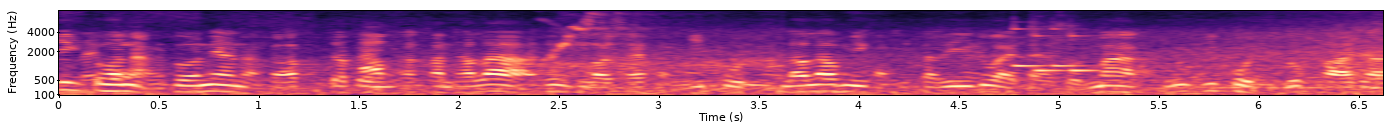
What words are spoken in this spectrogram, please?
ยิ่งตัวหนังตัวเนี้ยนะครับ จะเป็ครันบอาคันทาร่าซึ่งเราใช้ของญี่ปุ่น แล้วเรามีของอิตาลีด้วย แต่ส่วนมากลูกญี่ปุ่น ลูกค้าจะ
